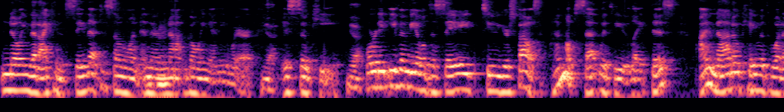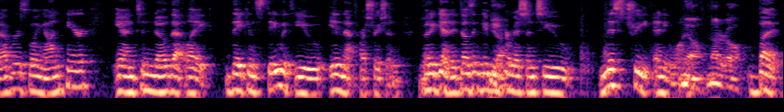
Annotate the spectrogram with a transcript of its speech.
knowing that I can say that to someone and they're not going anywhere Mm-hmm. Yeah. is so key. Yeah. Or to even be able to say to your spouse, I'm upset with you. Like this, I'm not okay with whatever's going on here. And to know that like they can stay with you in that frustration. But again, it doesn't give Yeah. you permission to mistreat anyone. No, not at all. But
